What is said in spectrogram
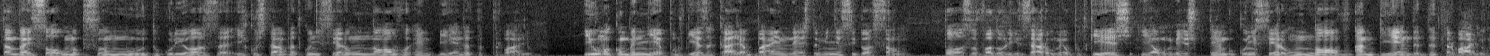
também sou uma pessoa muito curiosa e gostava de conhecer um novo ambiente de trabalho. E uma companhia portuguesa calha bem nesta minha situação. Posso valorizar o meu português e, ao mesmo tempo, conhecer um novo ambiente de trabalho.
